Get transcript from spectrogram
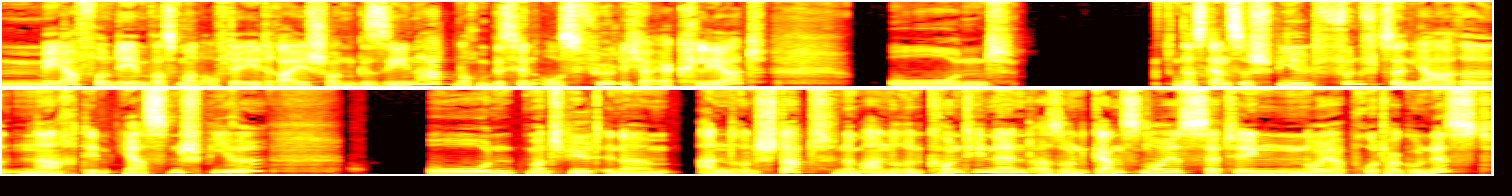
mehr von dem, was man auf der E3 schon gesehen hat, noch ein bisschen ausführlicher erklärt und das Ganze spielt 15 Jahre nach dem ersten Spiel und man spielt in einer anderen Stadt, einem anderen Kontinent, also ein ganz neues Setting, ein neuer Protagonist.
